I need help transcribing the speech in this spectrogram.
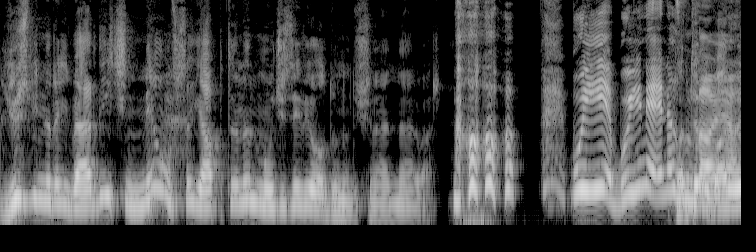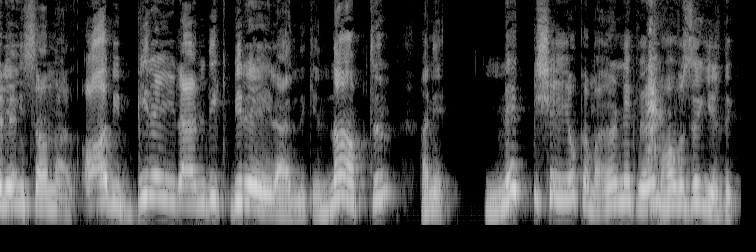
100 bin lirayı verdiği için ne olsa yaptığının mucizevi olduğunu düşünenler var. Bu iyi. Bu yine en Tabii azından tabii var yani. öyle insanlar. Abi bir eğlendik bir eğlendik. E, Ne yaptın? Hani net bir şey yok ama örnek veriyorum havuza girdik.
